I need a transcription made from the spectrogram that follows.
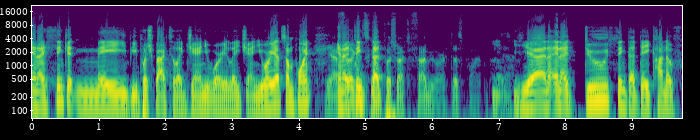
and I think it may be pushed back to like January, late January at some point. yeah. and feel I like think it's gonna that push back to February at this point. But yeah. Yeah, and, and I do think that they kind of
